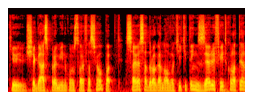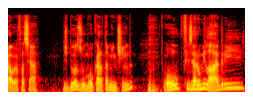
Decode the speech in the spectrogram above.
que chegasse para mim no consultório e falasse assim, opa, saiu essa droga nova aqui que tem zero efeito colateral. Eu falo assim, ah, de duas uma, ou o cara está mentindo, hum. ou fizeram um milagre e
